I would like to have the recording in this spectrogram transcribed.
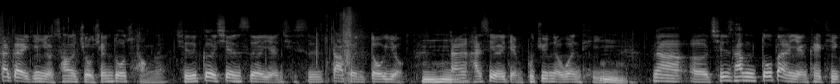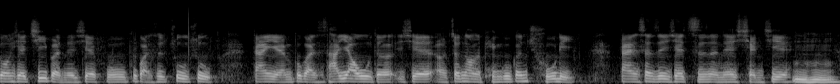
大概已经有超过九千多床了。其实各县市而言，其实大部分都有，当然还是有一点不均的问题。嗯，那呃其实他们多半也可以提供一些基本的一些服务，不管是住宿，单元不管是他药物的一些呃症状的评估跟处理。当然，甚至一些职能的衔接，嗯哼，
